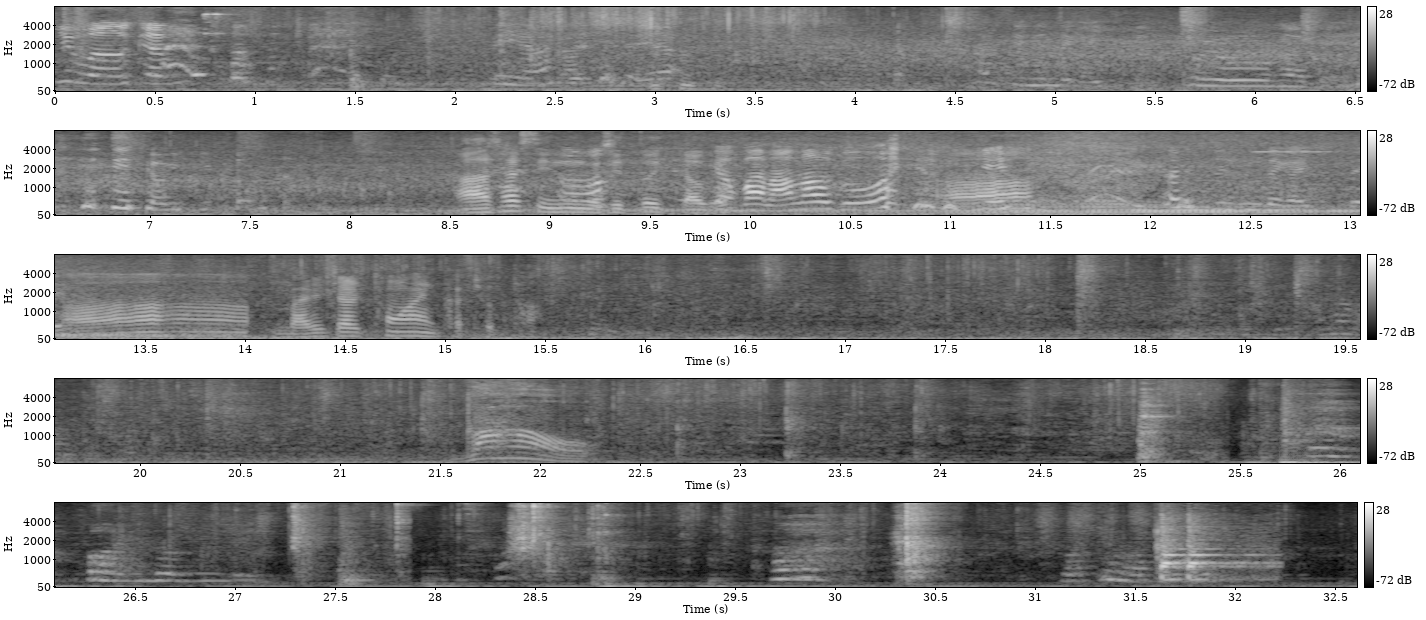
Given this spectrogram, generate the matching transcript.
You're welcome. 할수 있는 데가 있대. 조용하게. 여기 아 살 수 있는 곳이 또 있다고? 그냥 말안 하고 이렇게 아. 살 수 있는 데가 있대. 아, 말 잘 통하니까 좋다. 와우.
